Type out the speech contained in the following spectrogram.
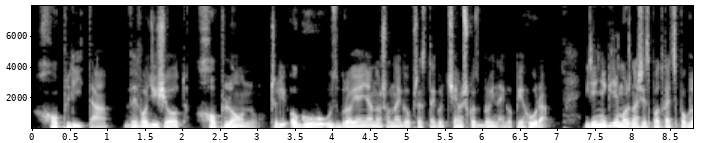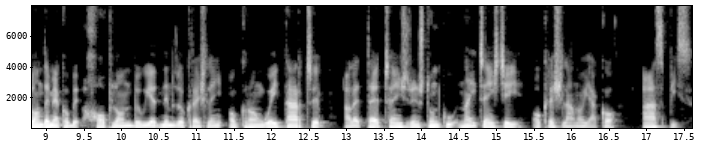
hoplita wywodzi się od hoplonu, czyli ogółu uzbrojenia noszonego przez tego ciężko zbrojnego piechura. Gdzie niegdzie można się spotkać z poglądem, jakoby hoplon był jednym z określeń okrągłej tarczy, ale tę część rynsztunku najczęściej określano jako aspis.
